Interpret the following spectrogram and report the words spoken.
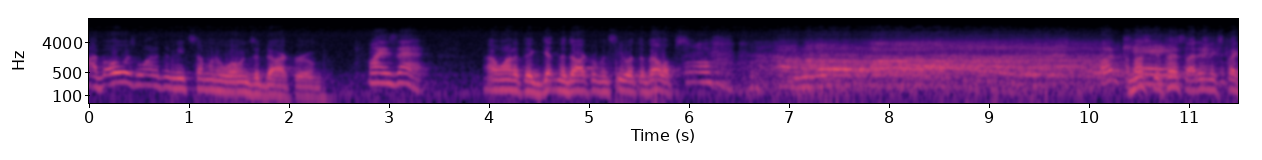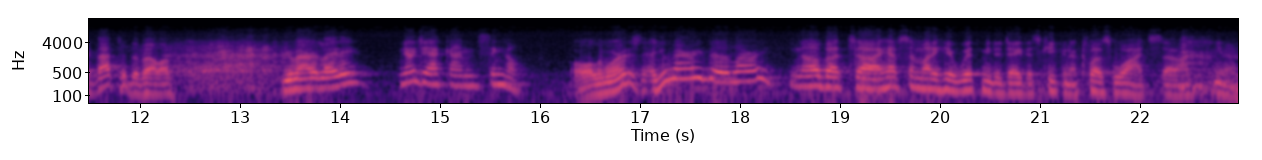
I've always wanted to meet someone who owns a dark room. Why is that? I wanted to get in the dark room and see what develops. Oh. Okay. I must confess, I didn't expect that to develop. You married lady? No, Jack, I'm single. All the more interesting. Are you married, uh, Larry? No, but uh, I have somebody here with me today that's keeping a close watch, so I'm, you know.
